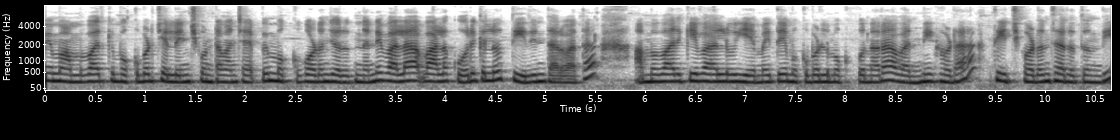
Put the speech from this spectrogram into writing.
మేము అమ్మవారికి మొక్కుబడి చెల్లించుకుంటామని చెప్పి మొక్కుకోవడం జరుగుతుందండి. వాళ్ళ వాళ్ళ కోరికలు తీరిన తర్వాత అమ్మవారికి వాళ్ళు ఏమైతే మొక్కుబడులు మొక్కుకున్నారో అవన్నీ కూడా తీర్చుకోవడం జరుగుతుంది.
